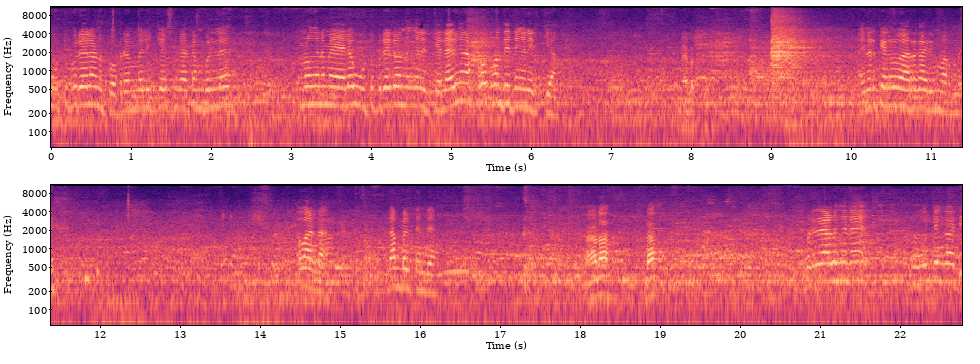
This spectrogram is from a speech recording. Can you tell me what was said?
ഊട്ടുപുരയിലാണ് ഇപ്പോൾ ബ്രഹ്മലിംഗേശ്വര ടെമ്പിളിൽ നമ്മളിങ്ങനെ മേലെ ഊട്ടുപുരയിൽ വന്ന് ഇങ്ങനെ ഇരിക്കുക. എല്ലാവരും ഇങ്ങനെ അപ്പുറം അപ്പുറം തിരിഞ്ഞ് ഇങ്ങനെ ഇരിക്കുക. അതിനിടയ്ക്ക് ഞങ്ങൾ വേറെ കാര്യം പറഞ്ഞു. വേണ്ട. ഇത് അമ്പലത്തിന്റെ ആടാ ഡാ ഇവിടെ ഒരാളിങ്ങനെ ഊറ്റം കാട്ടി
